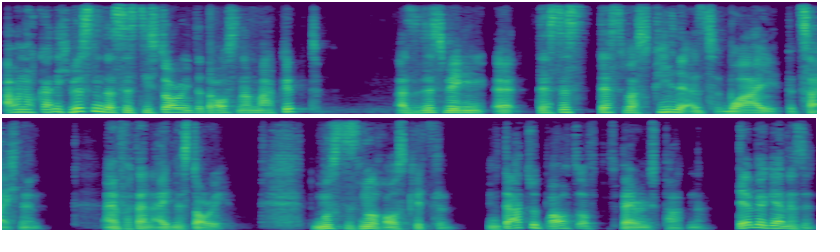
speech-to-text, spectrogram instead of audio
aber noch gar nicht wissen, dass es die Story da draußen am Markt gibt. Also deswegen, äh, das ist das, was viele als Why bezeichnen. Einfach deine eigene Story. Du musst es nur rauskitzeln. Und dazu braucht es oft einen Sparingspartner, der wir gerne sind.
